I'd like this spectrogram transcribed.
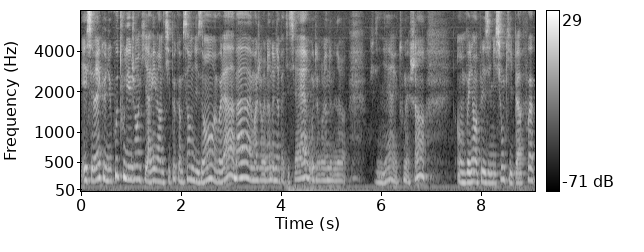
Et c'est vrai que du coup, tous les gens qui arrivent un petit peu comme ça en disant, voilà, bah, moi j'aimerais bien devenir pâtissière, ou j'aimerais bien devenir cuisinière et tout machin, en voyant un peu les émissions qui parfois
